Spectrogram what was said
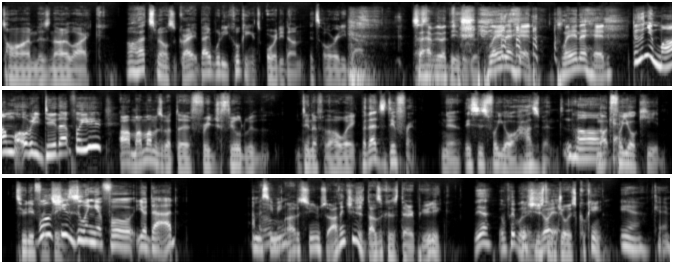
time. There's no like, oh, that smells great, babe. What are you cooking? It's already done. it's already done. so have not- about this. Plan ahead. Plan ahead. Doesn't your mom already do that for you? Oh, my mum's got the fridge filled with dinner for the whole week. But that's different. Yeah. This is for your husband, Oh, not for your kid. Two different Well, things. she's doing it for your dad. I'm oh, assuming. I'd assume so. I think she just does it because it's therapeutic. Yeah, well, people I think she just enjoy it. enjoys cooking. yeah. Okay.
